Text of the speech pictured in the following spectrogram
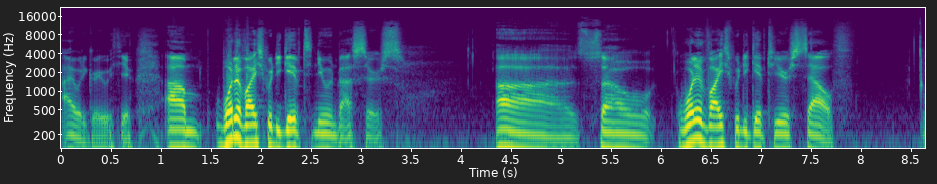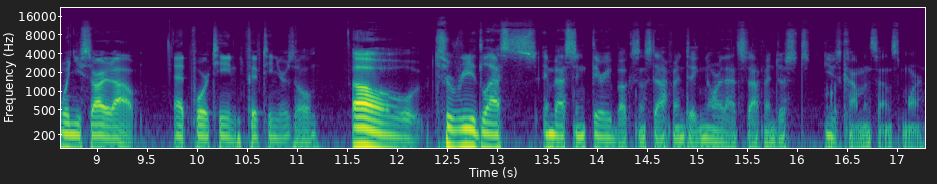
I I would agree with you. Um, what advice would you give to new investors? Uh, so What advice would you give to yourself when you started out at 14, 15 years old? Oh, to read less investing theory books and stuff, and to ignore that stuff, and just use common sense more.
